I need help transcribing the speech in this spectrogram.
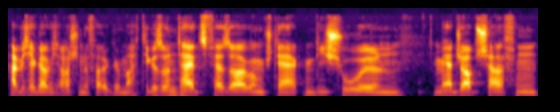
habe ich ja, glaube ich, auch schon eine Folge gemacht, die Gesundheitsversorgung stärken, die Schulen, mehr Jobs schaffen,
